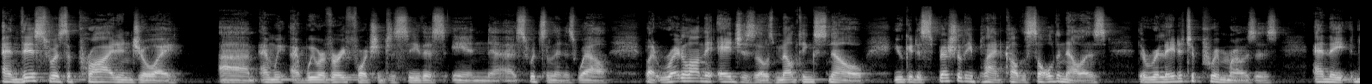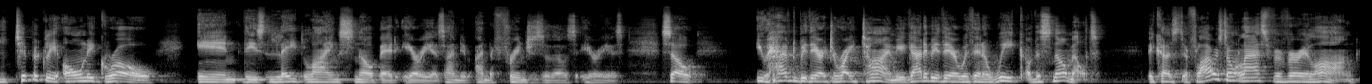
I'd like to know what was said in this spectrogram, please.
And this was the pride and joy. Um, and we, we were very fortunate to see this in uh, Switzerland as well. But right along the edges of those melting snow, you get a specialty plant called the soldanellas. They're related to primroses, and they typically only grow in these late lying snowbed areas on the, on the fringes of those areas. So you have to be there at the right time. You got to be there within a week of the snow melt because the flowers don't last for very long.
